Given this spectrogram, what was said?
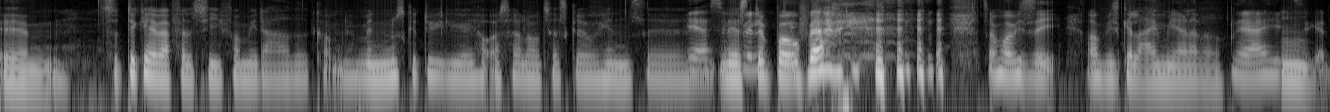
Øhm, så det kan jeg i hvert fald sige for mit eget vedkommende. Men nu skal Dy lige også have lov til at skrive hendes øh, ja, næste bog færdig. så må vi se, om vi skal lege mere eller hvad. Ja, helt mm. sikkert.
